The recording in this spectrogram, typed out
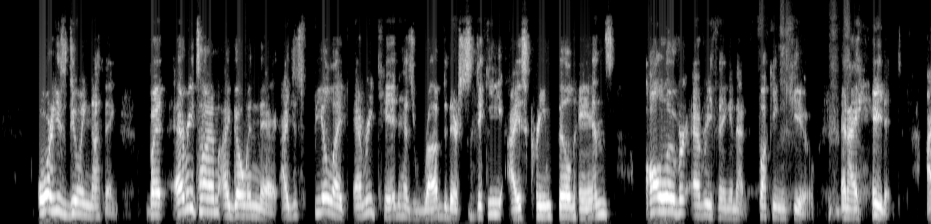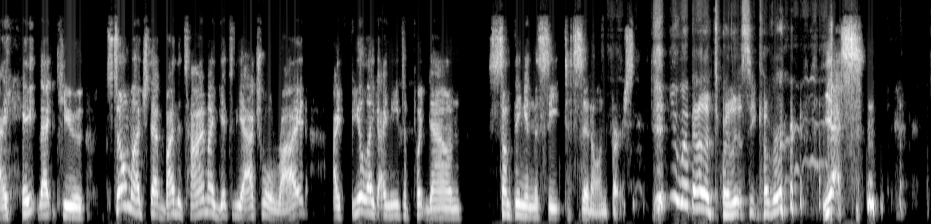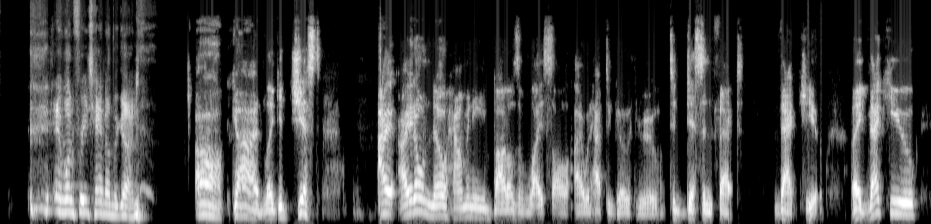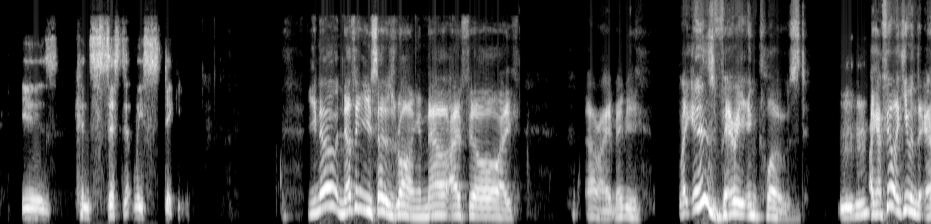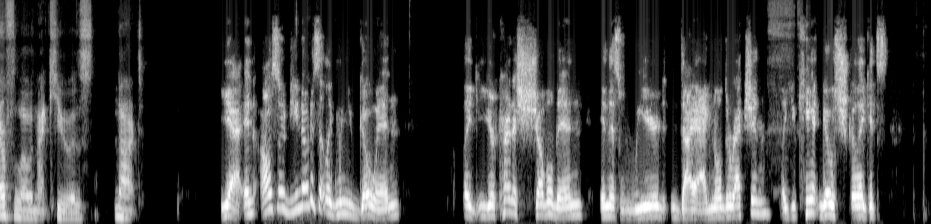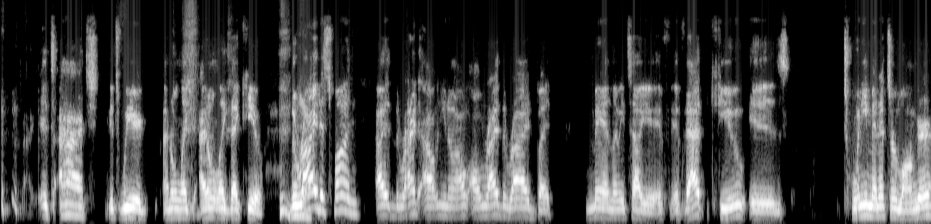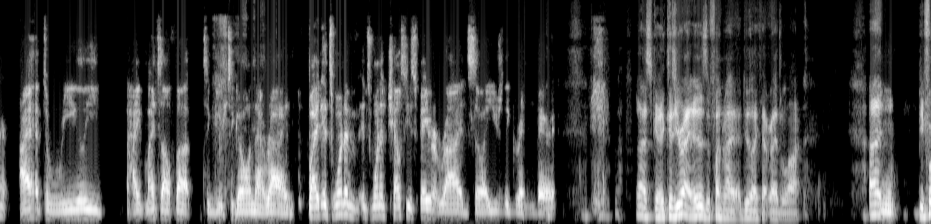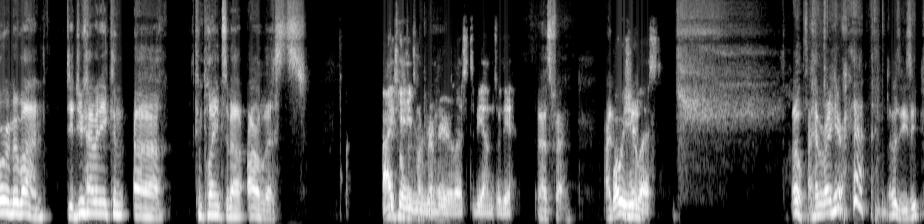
or he's doing nothing. But every time I go in there, I just feel like every kid has rubbed their sticky ice cream filled hands all over everything in that fucking queue. And I hate it. I hate that queue so much that by the time I get to the actual ride, I feel like I need to put down something in the seat to sit on first. You whip out a toilet seat cover Yes. and one for each hand on the gun. Oh God, like it just I I don't know how many bottles of Lysol I would have to go through to disinfect that queue. Like that queue is consistently sticky. You know, nothing you said is wrong, and now I feel like, all right, maybe, like it is very enclosed. Mm-hmm. Like I feel like even the airflow in that queue is not. Yeah, and also, do you notice that like when you go in, like you're kind of shoveled in in this weird diagonal direction? Like you can't go sh- like it's it's ah it's, it's weird. I don't like I don't like that queue. The Yeah. ride is fun. I the ride I'll you know I'll, I'll ride the ride, but man, let me tell you, if if that queue is twenty minutes or longer, I have to really hype myself up to go, to go on that ride. But it's one of it's one of Chelsea's favorite rides, so I usually grin and bear it. That's good because you're right. It is a fun ride. I do like that ride a lot. Uh, Mm. Before we move on, did you have any con- uh, complaints about our lists? I can't even your remember your list to be honest with you. That's fine. I, What was your made- list? Oh, I have it right here. that was easy.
